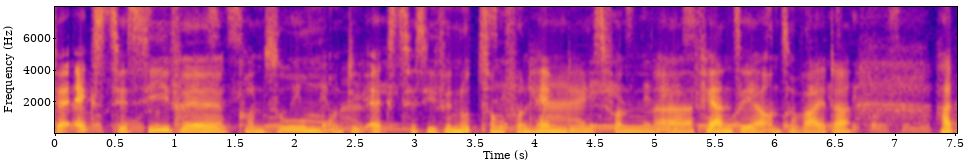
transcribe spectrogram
Der exzessive Konsum und die exzessive Nutzung von Handys, von äh, Fernseher und so weiter, hat,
